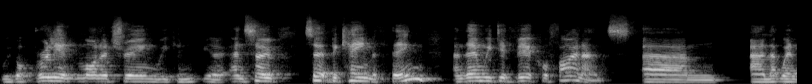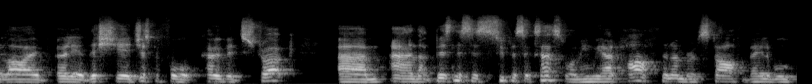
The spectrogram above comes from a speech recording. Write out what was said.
We've got brilliant monitoring. We can, you know, and so so it became a thing. And then we did vehicle finance, um, and that went live earlier this year, just before COVID struck. Um, and that business is super successful. I mean, we had half the number of staff available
